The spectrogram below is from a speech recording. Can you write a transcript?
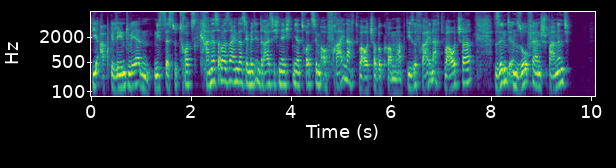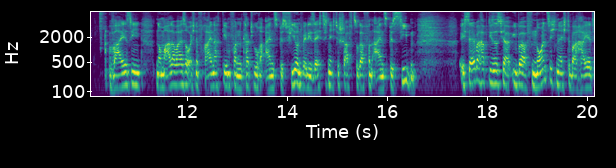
die abgelehnt werden. Nichtsdestotrotz kann es aber sein, dass ihr mit den 30 Nächten ja trotzdem auch Freinacht-Voucher bekommen habt. Diese Freinacht-Voucher sind insofern spannend, weil sie normalerweise euch eine Freinacht geben von Kategorie 1 bis 4 und wer die 60 Nächte schafft, sogar von 1 bis 7. Ich selber habe dieses Jahr über 90 Nächte bei Hyatt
